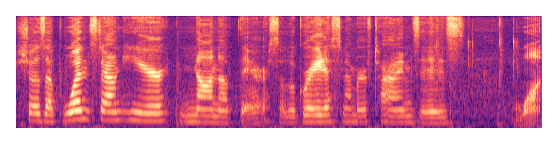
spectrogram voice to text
Shows up once down here, none up there. So the greatest number of times is 1.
